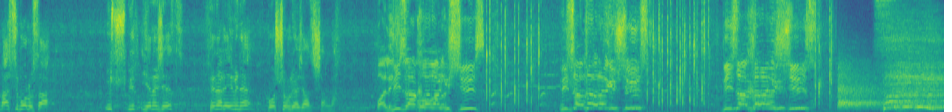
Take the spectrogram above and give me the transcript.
nasip olursa 3-1 yeneceğiz. Fener evine boş yollayacağız inşallah. Biz Ankara güçlüyüz. Biz Ankara güçlüyüz. Biz Ankara güçlüyüz. Saygı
